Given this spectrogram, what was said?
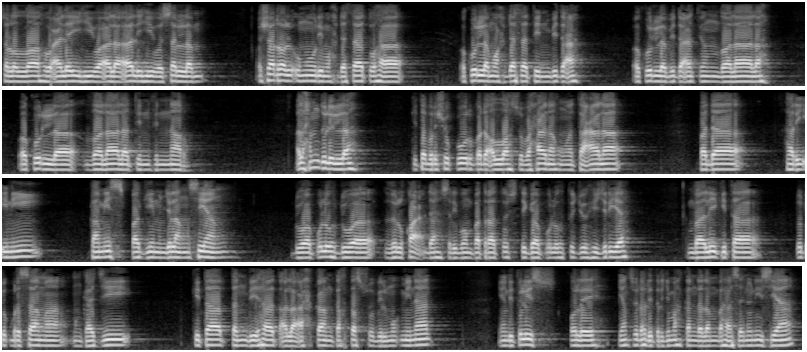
صلى الله عليه وعلى آله وسلم وشر الأمور محدثاتها وكل محدثة بدعة وكل بدعة ضلالة وكل ضلالة في النار Alhamdulillah kita bersyukur pada Allah Subhanahu wa taala pada hari ini Kamis pagi menjelang siang 22 Zulqa'dah 1437 Hijriah. Kembali kita duduk bersama mengkaji kitab Tanbihat ala Ahkam Takhtassu bil Mu'minat yang ditulis oleh yang sudah diterjemahkan dalam bahasa Indonesia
